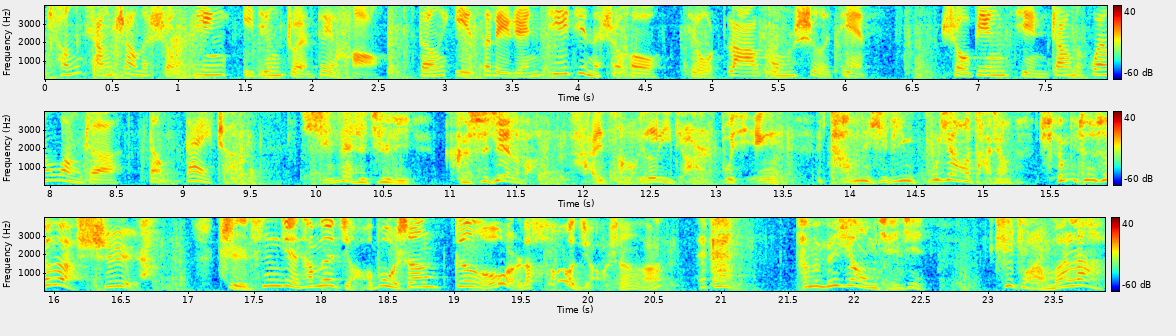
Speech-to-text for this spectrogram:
城墙上的守兵已经准备好，等以色列人接近的时候就拉弓射箭。守兵紧张地观望着，等待着。现在这距离可是箭了吧？还早了一点儿，不行。他们那些兵不像要打仗，全部出声啊！是啊，只听见他们的脚步声跟偶尔的号角声啊。哎，看，他们没向我们前进，却转弯了。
